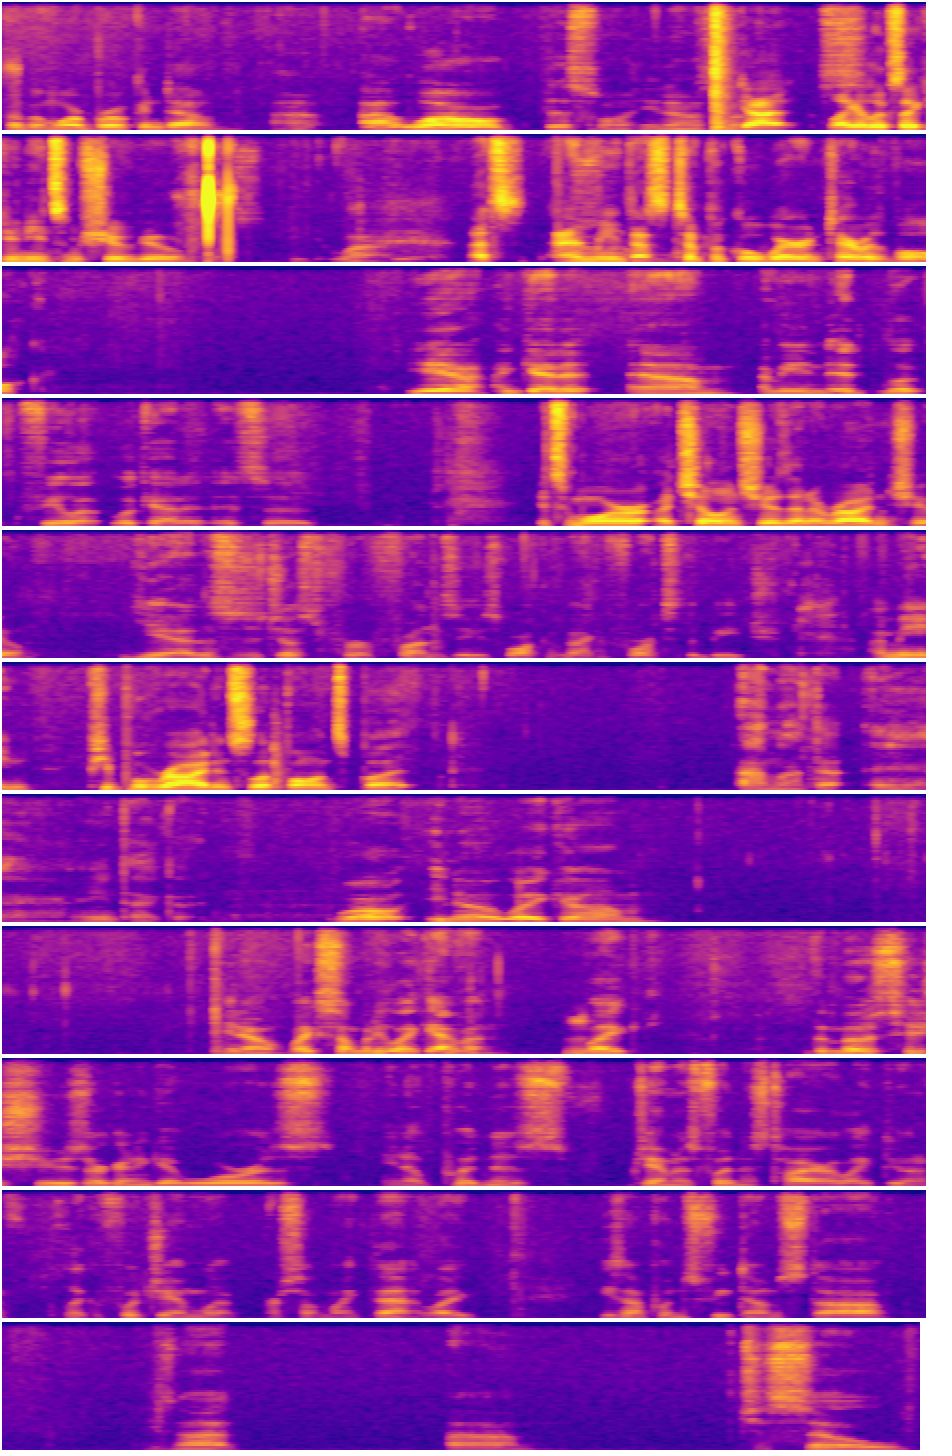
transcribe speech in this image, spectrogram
a little bit more broken down? Uh, uh, well, this one, you know, You got like it looks like you need some shoe goo. Well, yeah. That's I mean that's typical wear and tear with vulc. Yeah, I get it. Um, I mean, it look, feel it, look at it. It's a It's more a chilling shoe than a riding shoe. yeah. This is just for funsies, walking back and forth to the beach. I mean, people ride in slip-ons, but I'm not that. Eh, I ain't that good. Well, you know, like um, you know, like somebody like Evan, Mm. like the most his shoes are gonna get wore is you know putting his jamming his foot in his tire, like doing a, like a foot jam whip or something like that. Like he's not putting his feet down to stop. He's not um, just so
